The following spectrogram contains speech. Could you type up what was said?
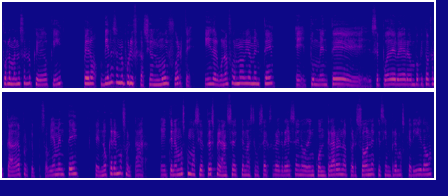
por lo menos es lo que veo aquí, pero vienes en una purificación muy fuerte y de alguna forma obviamente eh, tu mente se puede ver un poquito afectada porque pues obviamente eh, no queremos soltar. Eh, tenemos como cierta esperanza de que nuestros ex regresen o de encontrar a una persona que siempre hemos querido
